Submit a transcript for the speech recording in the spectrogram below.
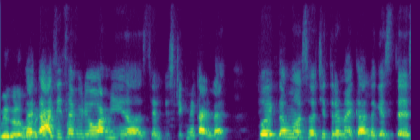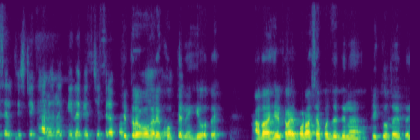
वेगळं नाही तर आधीचा. व्हिडिओ आम्ही सेल्फी स्टिकने काढलाय. तो एकदम असं चित्र नाही का लगेच सेल्फी स्टिक हलवलं की लगेच चित्र चित्र वगैरे खूप होतं. त्याने हे होतंय. आता हे ट्रायपॉड अशा पद्धतीनं टिकवता येते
